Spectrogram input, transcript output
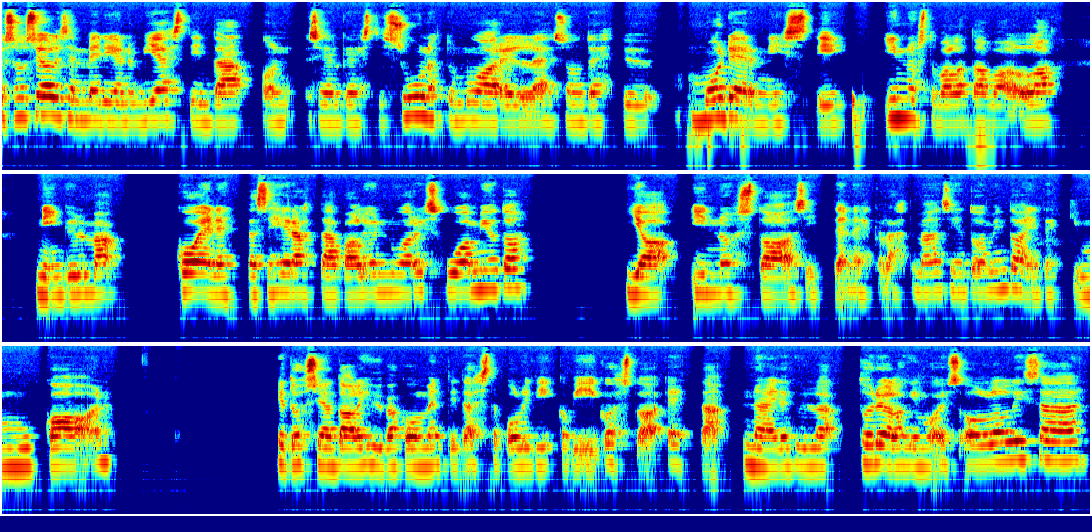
sosiaalisen median viestintä on selkeästi suunnattu nuorille, se on tehty modernisti, innostavalla tavalla, niin kyllä mä koen, että se herättää paljon nuorishuomiota ja innostaa sitten ehkä lähtemään siihen toimintaan itsekin mukaan. Ja tosiaan tämä oli hyvä kommentti tästä politiikkaviikosta, että näitä kyllä todellakin voisi olla lisää.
